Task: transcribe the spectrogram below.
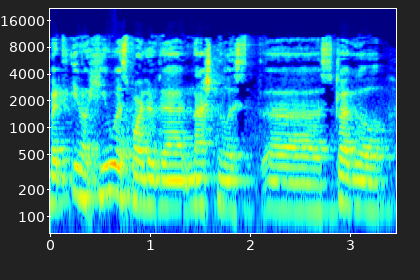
but you know, he was part of the nationalist uh, struggle.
